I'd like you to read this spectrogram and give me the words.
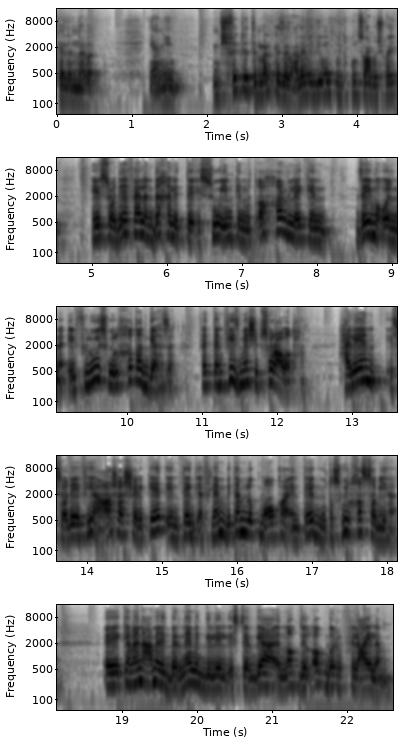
كان النبأ يعني مش فكرة المركز العالمي دي ممكن تكون صعبة شوية؟ هي السعودية فعلا دخلت السوق يمكن متأخر لكن زي ما قلنا الفلوس والخطط جاهزة فالتنفيذ ماشي بسرعة واضحة. حاليا السعودية فيها عشر شركات إنتاج أفلام بتملك مواقع إنتاج وتصوير خاصة بيها. آه كمان عملت برنامج للاسترجاع النقد الأكبر في العالم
